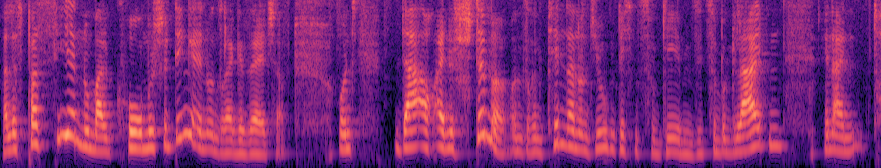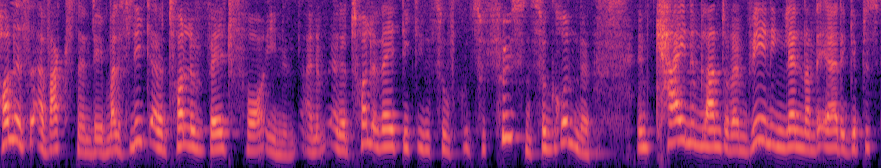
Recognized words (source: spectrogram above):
weil es passieren nun mal komische Dinge in unserer Gesellschaft. Und da auch eine Stimme unseren Kindern und Jugendlichen zu geben, sie zu begleiten in ein tolles Erwachsenenleben, weil es liegt eine tolle Welt vor ihnen. Eine, eine tolle Welt liegt ihnen zu, zu Füßen, zugrunde. In keinem Land oder in wenigen Ländern der Erde gibt es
